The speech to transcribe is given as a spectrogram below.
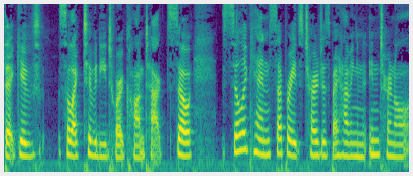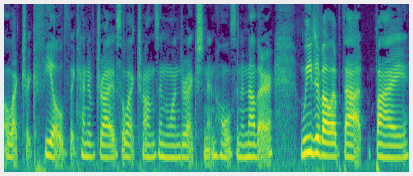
that give selectivity to our contacts. So silicon separates charges by having an internal electric field that kind of drives electrons in one direction and holes in another. We developed that by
